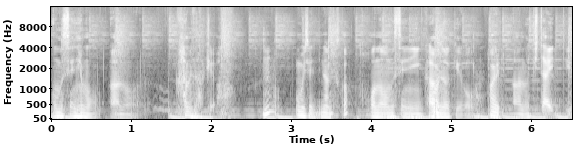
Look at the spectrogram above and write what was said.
お店にもあの髪の毛をん？お店に何ですか？ここのお店に髪の毛を、はい、あの着たいっていう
